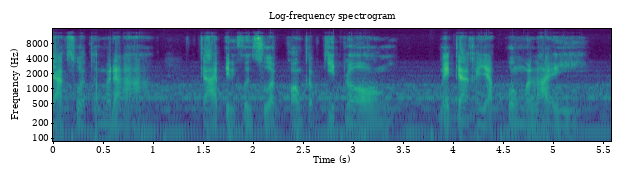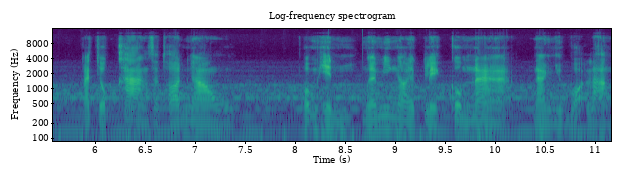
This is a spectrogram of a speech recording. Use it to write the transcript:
จากสวดธรรมดา กลายเป็นคนสวดพร้อมกับกรีดร้อง ไม่กล้าขยับพวงมาลัย กระจกข้างสะท้อนเงา ผมเห็นเหมือนมีเงาเล็กๆก้มหน้านั่งอยู่เบาะหลัง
